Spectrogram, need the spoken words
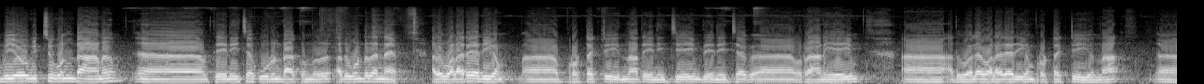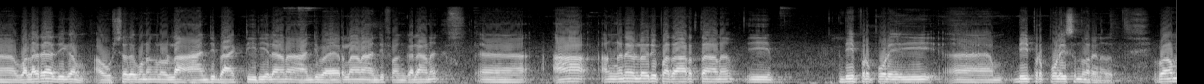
ഉപയോഗിച്ചുകൊണ്ടാണ് തേനീച്ച കൂടുണ്ടാക്കുന്നത്. അതുകൊണ്ട് തന്നെ അത് വളരെയധികം പ്രൊട്ടക്റ്റ് ചെയ്യുന്ന തേനീച്ചയെയും തേനീച്ച റാണിയെയും അതുപോലെ വളരെയധികം പ്രൊട്ടക്റ്റ് ചെയ്യുന്ന വളരെയധികം ഔഷധ ഗുണങ്ങളുള്ള ആന്റി ബാക്ടീരിയലാണ് ആന്റി വൈറലാണ് ആന്റി ഫംഗലാണ് ആ അങ്ങനെയുള്ള ഒരു പദാർത്ഥമാണ് ഈ ബി പ്രൊപ്പോളി ഈ ബി പ്രൊപ്പോളിസ് എന്ന് പറയുന്നത്. ഇപ്പം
